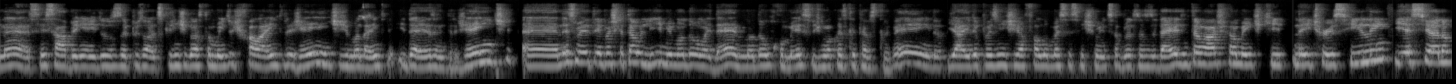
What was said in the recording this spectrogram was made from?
né, vocês sabem aí dos episódios que a gente gosta muito de falar entre gente, de mandar entre, ideias entre gente. É, nesse meio tempo, acho que até o Lee me mandou uma ideia, me mandou um começo de uma coisa que ele estava escrevendo, e aí depois a gente já falou mais recentemente sobre essas ideias, então eu acho realmente que Nature's Healing, e esse ano,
